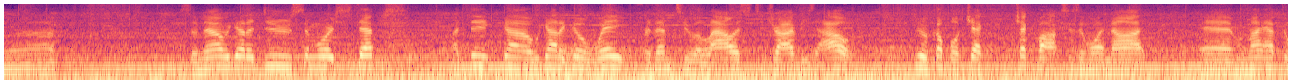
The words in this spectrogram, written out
Wow. So now we gotta do some more steps. I think uh, we gotta go wait for them to allow us to drive these out. Do a couple of check check boxes and whatnot. And we might have to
